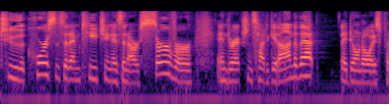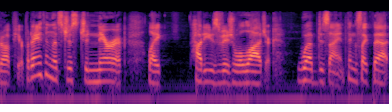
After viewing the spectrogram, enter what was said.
to the courses that I'm teaching is in our server and directions how to get onto that, I don't always put up here. But anything that's just generic, like how to use visual logic, web design, things like that.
